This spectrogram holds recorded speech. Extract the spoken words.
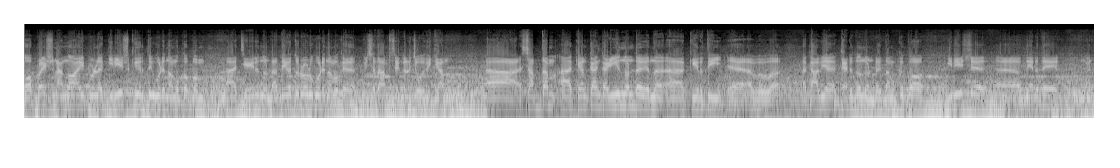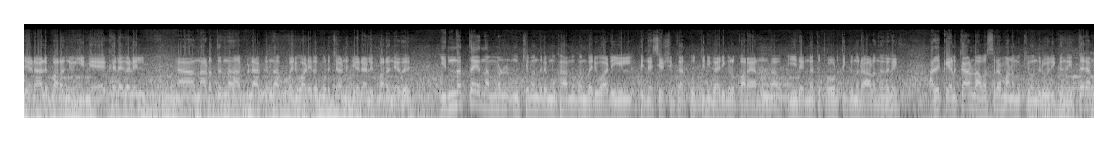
കോർപ്പറേഷൻ അംഗമായിട്ടുള്ള ഗിരീഷ് കീർത്തി കൂടി നമുക്കൊപ്പം ചേരുന്നുണ്ട്. അദ്ദേഹത്തോടു കൂടി നമുക്ക് വിശദാംശങ്ങൾ ചോദിക്കാം. ശബ്ദം കേൾക്കാൻ കഴിയുന്നുണ്ട് എന്ന് കീർത്തി കാവ്യ കരുതുന്നുണ്ട്. നമുക്കിപ്പോൾ ഗിരീഷ് നേരത്തെ ജേടാളി പറഞ്ഞു ഈ മേഖലകളിൽ നടത്തുന്ന നടപ്പിലാക്കുന്ന പരിപാടികളെ കുറിച്ചാണ് ജേടാളി പറഞ്ഞത്. ഇന്നത്തെ നമ്മൾ മുഖ്യമന്ത്രി മുഖാമുഖം പരിപാടിയിൽ ഭിന്നശേഷിക്കാർക്ക് ഒത്തിരി കാര്യങ്ങൾ പറയാനുണ്ടാവും ഈ രംഗത്ത് പ്രവർത്തിക്കുന്ന ഒരാളെന്ന നിലയിൽ. അത് കേൾക്കാനുള്ള അവസരമാണ് മുഖ്യമന്ത്രി ഒരുക്കുന്നത്. ഇത്തരം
